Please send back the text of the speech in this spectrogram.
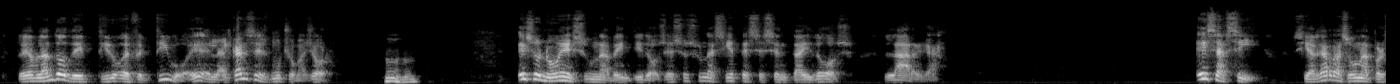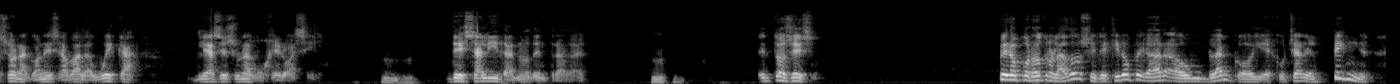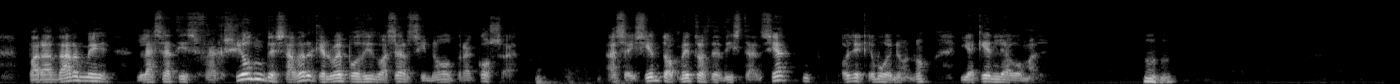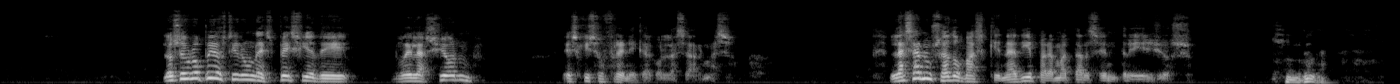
Estoy hablando de tiro efectivo, ¿eh? el alcance es mucho mayor. Eso no es una 22, eso es una 762 larga. Es así. Si agarras a una persona con esa bala hueca, le haces un agujero así. De salida, no de entrada. ¿eh? Entonces, pero por otro lado, si le quiero pegar a un blanco y escuchar el ping para darme la satisfacción de saber que lo he podido hacer, si no otra cosa, a 600 metros de distancia, oye, qué bueno, ¿no? ¿Y a quién le hago mal? Los europeos tienen una especie de relación esquizofrénica con las armas. Las han usado más que nadie para matarse entre ellos. Sin duda.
